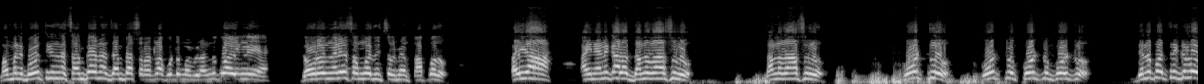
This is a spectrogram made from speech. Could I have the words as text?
మమ్మల్ని భౌతికంగా చంపేనా చంపేస్తారు అట్లా కుటుంబం వీళ్ళు. అందుకో ఆయన్ని గౌరవంగానే సంబోధించాలి మేము తప్పదు. పైగా ఆయన వెనకాల ధనరాశులు ధనరాశులు కోట్లు కోట్లు కోట్లు కోట్లు. దినపత్రికల్లో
